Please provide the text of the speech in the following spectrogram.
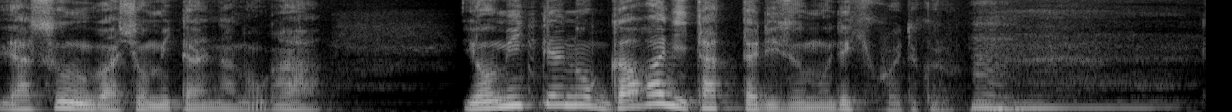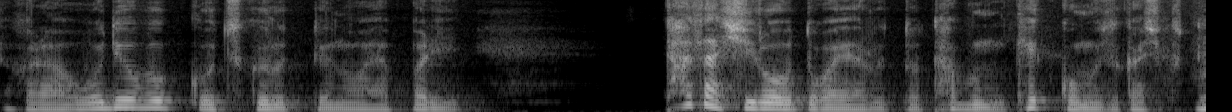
休む場所みたいなのが読み手の側に立ったリズムで聞こえてくる。うんだからオーディオブックを作るっていうのはやっぱりただ素人がやると多分結構難しくて、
